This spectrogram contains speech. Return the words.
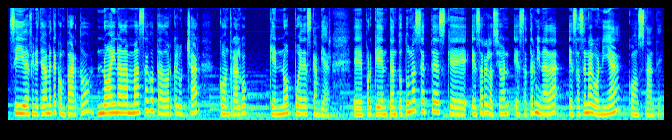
Sí, definitivamente comparto. No hay nada más agotador que luchar contra algo que no puedes cambiar. Eh, porque en tanto tú no aceptes que esa relación está terminada, estás en agonía constante.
